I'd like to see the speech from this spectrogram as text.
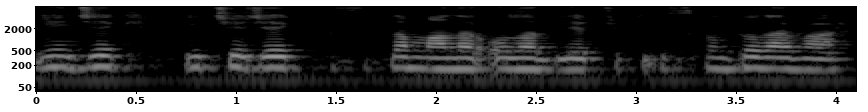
yiyecek, içecek kısıtlamalar olabilir çünkü bir sıkıntılar var.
